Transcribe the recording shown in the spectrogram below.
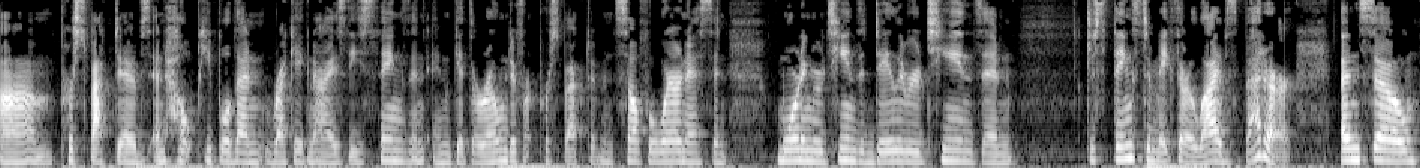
um, perspectives and help people then recognize these things and, and get their own different perspective and self awareness and morning routines and daily routines and just things to make their lives better. And so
